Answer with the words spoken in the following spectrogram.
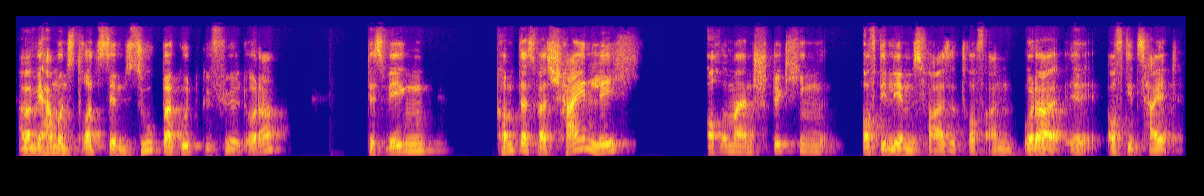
Aber wir haben uns trotzdem super gut gefühlt, oder? Deswegen kommt das wahrscheinlich auch immer ein Stückchen auf die Lebensphase drauf an oder äh, auf die Zeit.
